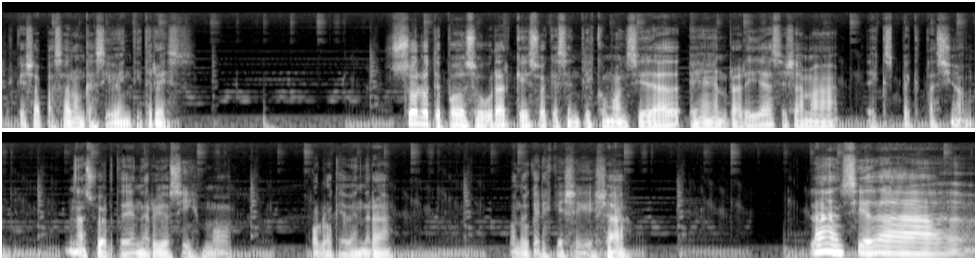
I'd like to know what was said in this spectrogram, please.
porque ya pasaron casi 23. Solo te puedo asegurar que eso que sentís como ansiedad en realidad se llama expectación, una suerte de nerviosismo por lo que vendrá, cuando querés que llegue ya. La ansiedad...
